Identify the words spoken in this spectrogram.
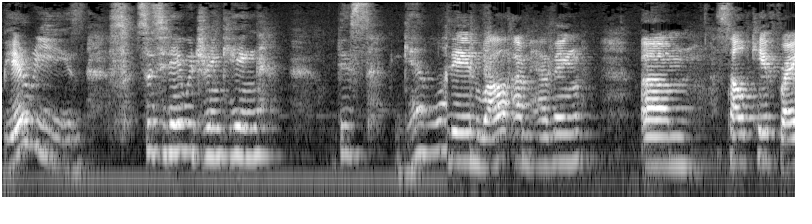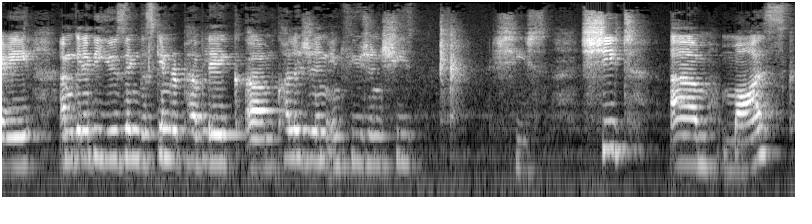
berries. So today we're drinking this gala then while i'm having um, self-care friday i'm gonna be using the skin republic um, collagen infusion sheet sheet sheet um, mask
